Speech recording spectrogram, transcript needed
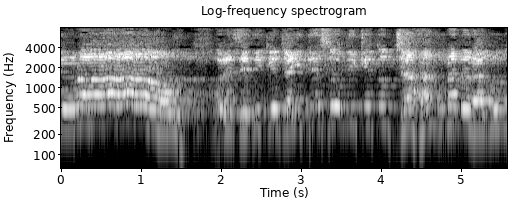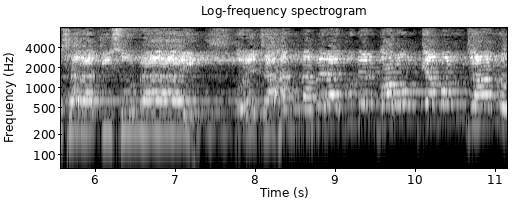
দৌড়াও? ওরে যেদিকে যাইতেছ ওদিকে তো জাহান নামের আগুন ছাড়া কিছু নাই। ওরে জাহান নামের আগুনের গরম কেমন জানো?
